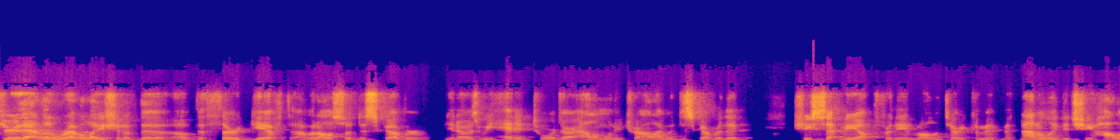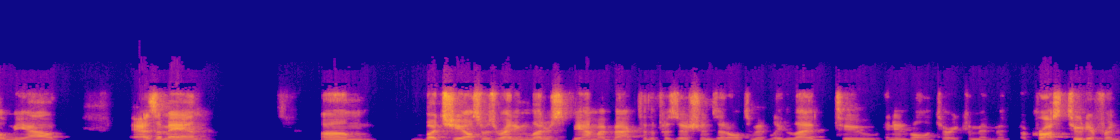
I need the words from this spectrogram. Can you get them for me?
through that little revelation of the of the third gift, I would also discover, you know, as we headed towards our alimony trial, I would discover that she set me up for the involuntary commitment. Not only did she hollow me out as a man, um, but she also was writing letters behind my back to the physicians that ultimately led to an involuntary commitment across two different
